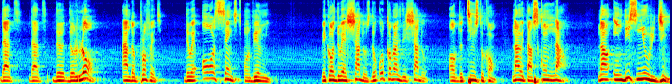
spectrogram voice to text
that that the, the law and the prophet, they were all sent to unveil me. Because they were shadows. The old covenant is the shadow of the things to come. Now it has come now. Now, in this new regime,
